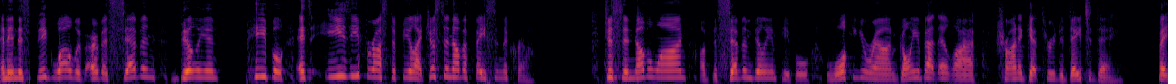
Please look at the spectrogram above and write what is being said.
And in this big world with over 7 billion people, it's easy for us to feel like just another face in the crowd. Just another one of the 7 billion people walking around, going about their life, trying to get through the day to day. But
